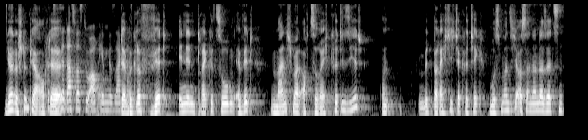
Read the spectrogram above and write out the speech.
ja, das stimmt ja auch. Präzise der, das, was du auch eben gesagt der hast. Der Begriff wird in den Dreck gezogen. Er wird manchmal auch zu Recht kritisiert und mit berechtigter Kritik muss man sich auseinandersetzen.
